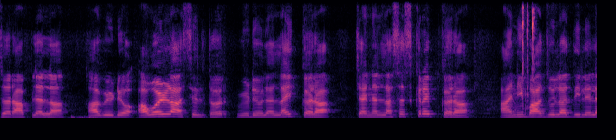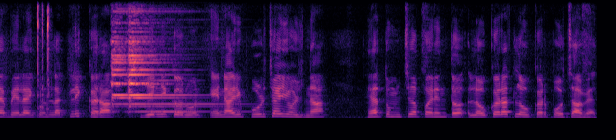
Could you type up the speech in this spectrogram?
जर आपल्याला हा व्हिडिओ आवडला असेल तर व्हिडिओला लाईक करा चॅनलला सबस्क्राईब करा आणि बाजूला दिलेल्या बेलायकॉनला क्लिक करा जेणेकरून येणारी पुढच्या योजना ह्या तुमच्यापर्यंत लवकरात लवकर पोचाव्यात.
